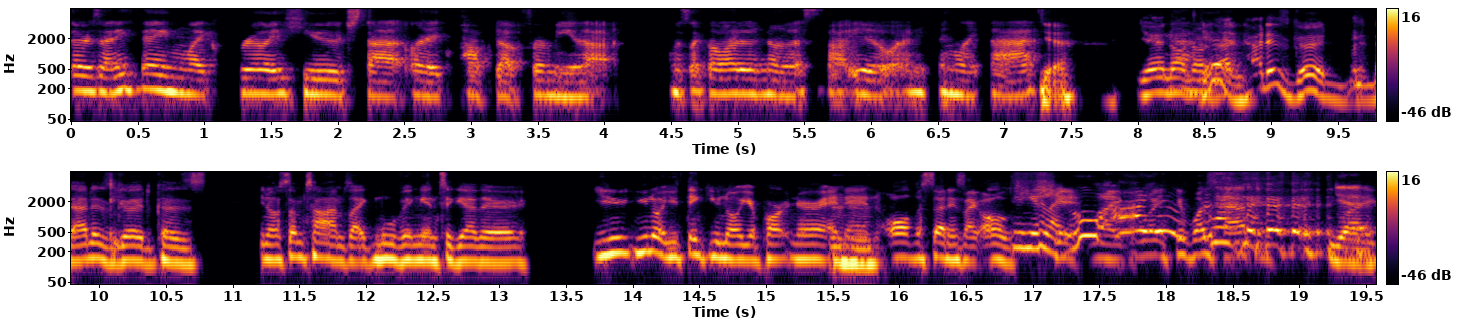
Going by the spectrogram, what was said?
there's anything like really huge that like popped up for me that was like, oh, I didn't know this about you or anything like that. yeah. Yeah, no, no, Yeah. That, that is good. That is good because you know sometimes like moving in together, you you know you think you know your partner, and then all of a sudden it's like, oh You're shit, like, like, wait, what's happening? Yeah.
